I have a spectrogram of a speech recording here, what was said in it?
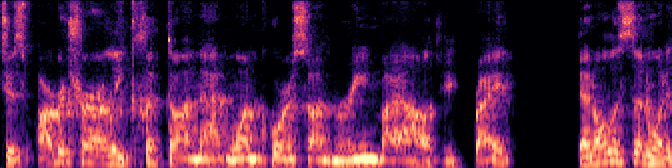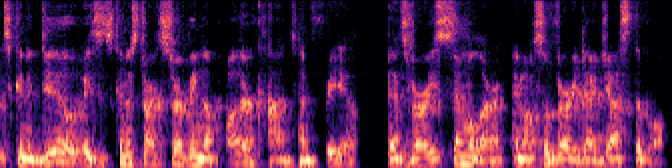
just arbitrarily clicked on that one course on marine biology, right? Then all of a sudden, what it's going to do is it's going to start serving up other content for you that's very similar and also very digestible.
